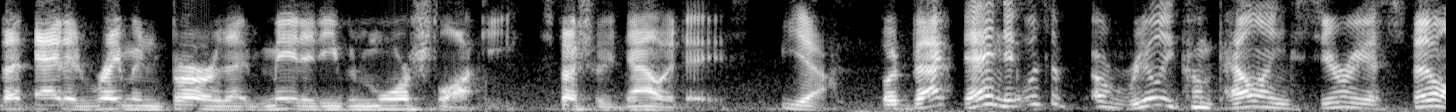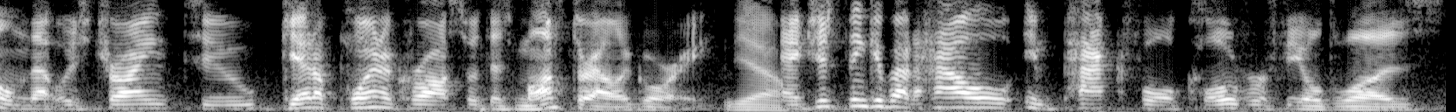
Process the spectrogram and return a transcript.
that added Raymond Burr that made it even more schlocky, especially nowadays. yeah, But back then, it was a, a really compelling, serious film that was trying to get a point across with this monster allegory. yeah, And just think about how impactful Cloverfield was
